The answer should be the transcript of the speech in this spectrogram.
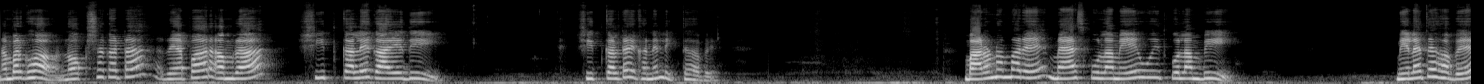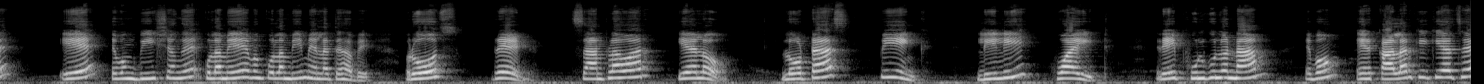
নাম্বার ঘ, নকশা কাটা, র্যাপার আমরা শীতকালে গায়ে দিই। শীতকালটা এখানে লিখতে হবে। বারো নম্বরে, match column A with column B. মেলাতে হবে এ এবং বির সঙ্গে কলাম এ এবং কলাম বি মেলাতে হবে। Rose red, sunflower yellow, lotus pink, lily white. এই ফুলগুলোর নাম এবং এর কালার কী কী আছে?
